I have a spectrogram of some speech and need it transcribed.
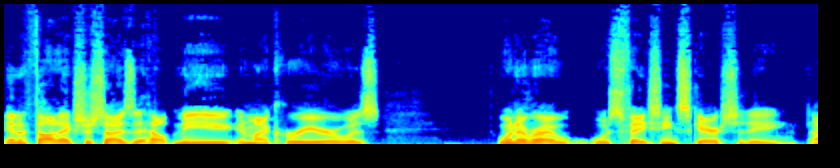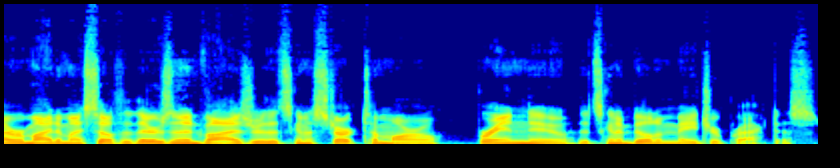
And a thought exercise that helped me in my career was whenever I was facing scarcity, I reminded myself that there's an advisor that's going to start tomorrow, brand new, that's going to build a major practice.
